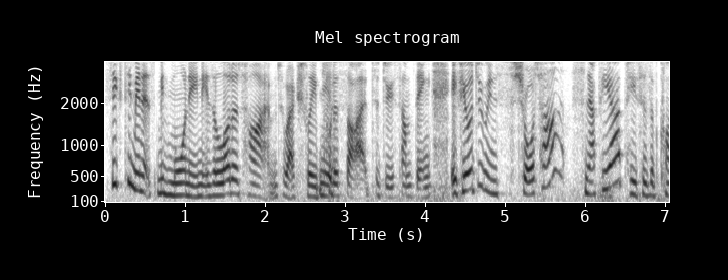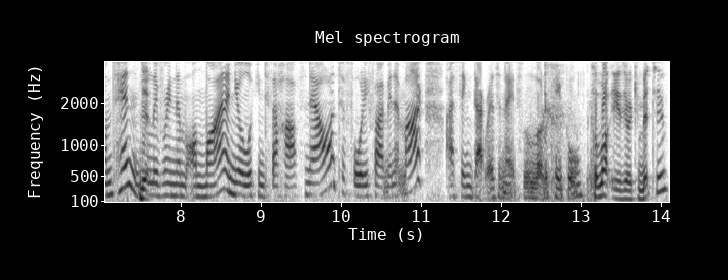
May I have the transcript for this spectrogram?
60 minutes mid morning is a lot of time to actually put Yeah. aside to do something if you're doing shorter snappier pieces of content Yeah. delivering them online and you're looking to the half an hour to 45 minute mark I think that resonates with a lot of people It's a lot easier to commit to,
